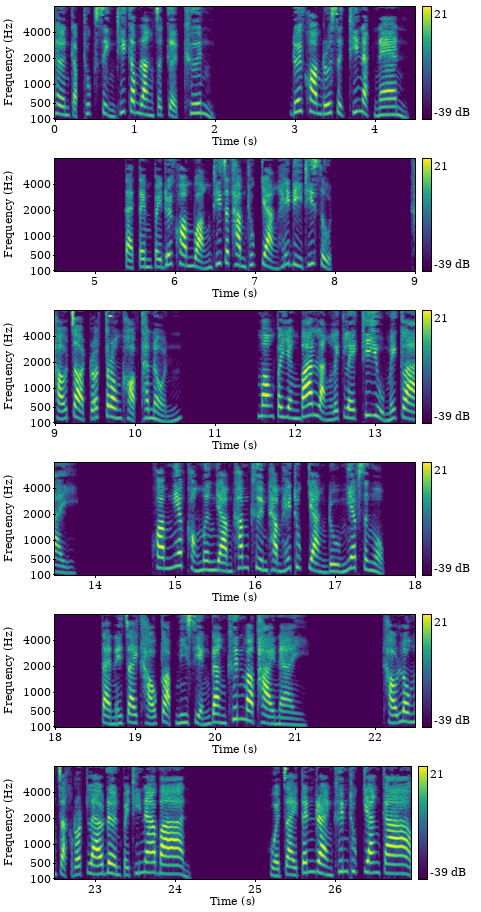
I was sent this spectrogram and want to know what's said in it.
ชิญกับทุกสิ่งที่กำลังจะเกิดขึ้น ด้วยความรู้สึกที่หนักแน่น แต่เต็มไปด้วยความหวังที่จะทำทุกอย่างให้ดีที่สุด เขาจอดรถตรงขอบถนน มองไปยังบ้านหลังเล็ก ๆ ที่อยู่ไม่ไกล ความเงียบของเมืองยามค่ำคืนทำให้ทุกอย่างดูเงียบสงบ แต่ในใจเขากลับมีเสียงดังขึ้นมาภายใน เขาลงจากรถแล้วเดินไปที่หน้าบ้าน หัวใจเต้นแรงขึ้นทุกย่างก้าว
